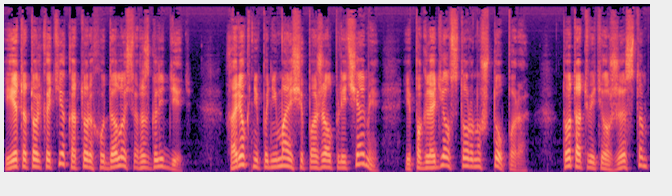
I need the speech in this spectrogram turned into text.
и это только те, которых удалось разглядеть. Харек непонимающе пожал плечами и поглядел в сторону штопора. Тот ответил жестом,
